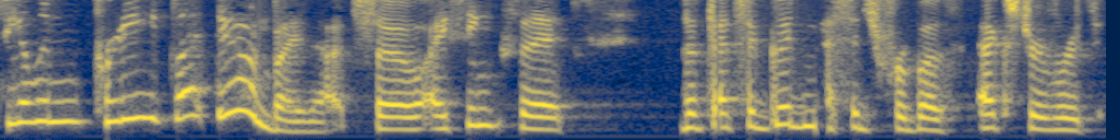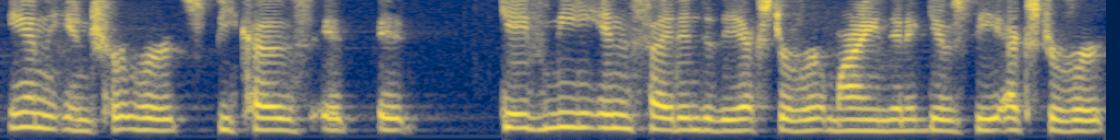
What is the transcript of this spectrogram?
feeling pretty let down by that. So I think that that that's a good message for both extroverts and introverts because it it gave me insight into the extrovert mind and it gives the extrovert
